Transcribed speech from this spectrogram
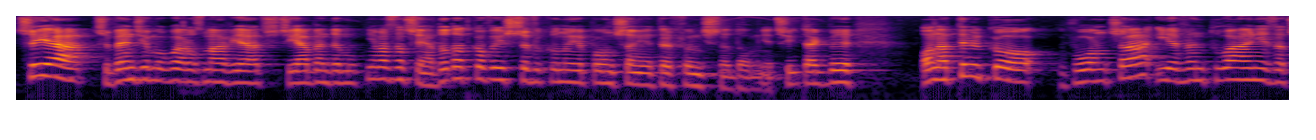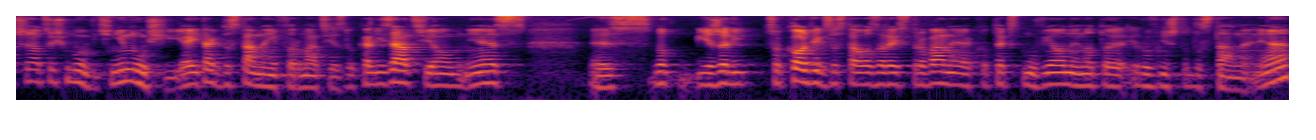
Czy ja, czy będzie mogła rozmawiać, czy ja będę mógł, nie ma znaczenia. Dodatkowo jeszcze wykonuje połączenie telefoniczne do mnie, czyli tak jakby ona tylko włącza i ewentualnie zaczyna coś mówić. Nie musi. Ja i tak dostanę informację z lokalizacją, nie? Z, z, no, jeżeli cokolwiek zostało zarejestrowane jako tekst mówiony, no to również to dostanę, nie?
